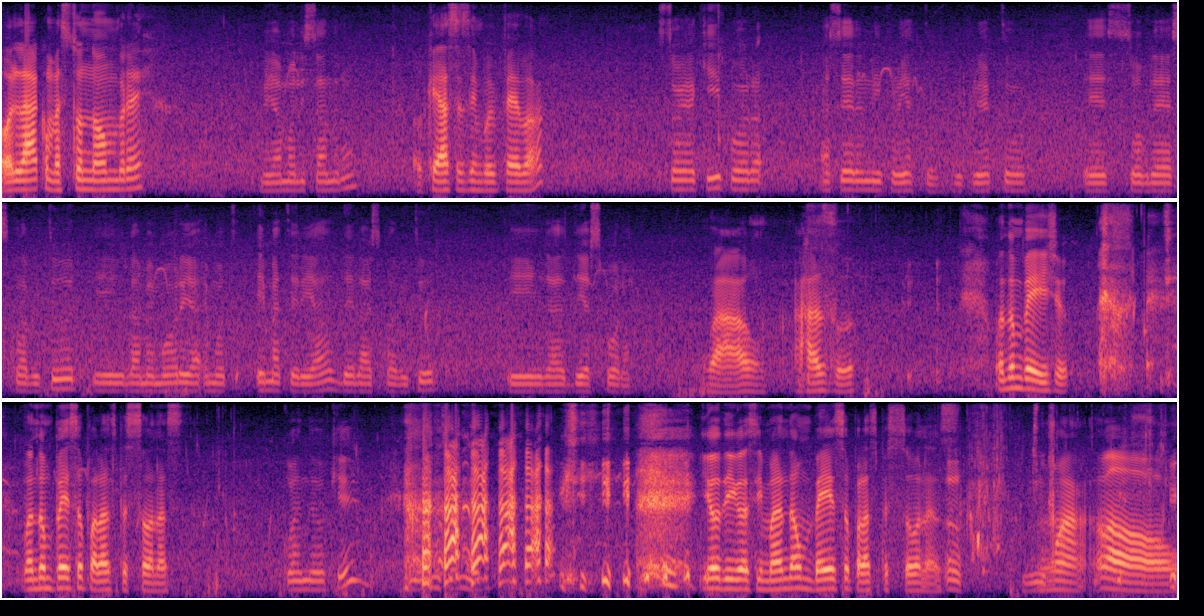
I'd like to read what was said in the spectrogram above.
Hola, ¿cómo es tu nombre? Me llamo Lisandro. ¿O ¿Qué haces en Boipeba? Estoy aquí por hacer mi proyecto. Mi proyecto es sobre esclavitud y la memoria emo- inmaterial de la esclavitud y la diáspora. Uau, arrasou. Manda um beijo. Manda um beijo para as pessoas. ¿Cuándo qué? E eu digo assim, manda um beijo para as pessoas. Oh. Mua. Oh.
